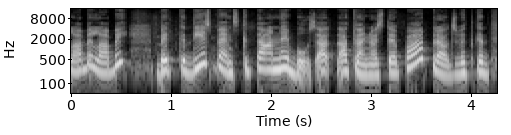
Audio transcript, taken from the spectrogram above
labi, labi, bet kad iespējams, ka tā nebūs. Atvainojos, tev pārtrauc, bet kad.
